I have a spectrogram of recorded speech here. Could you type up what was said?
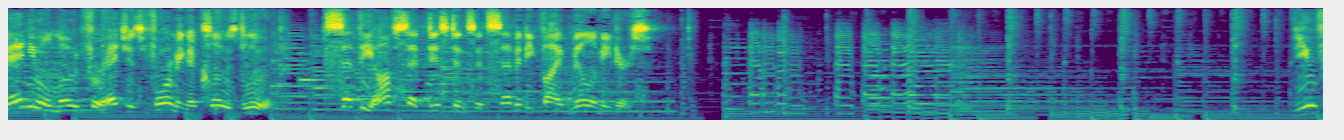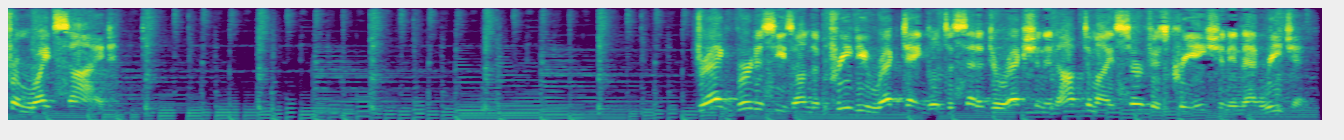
Manual mode for edges forming a closed loop. Set the offset distance at 75 millimeters. View from right side. Drag vertices on the preview rectangle to set a direction and optimize surface creation in that region.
